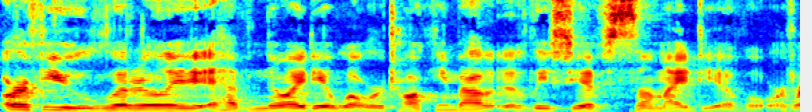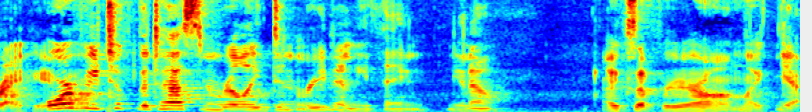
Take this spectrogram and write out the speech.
Or if you literally have no idea what we're talking about, at least you have some idea of what we're right, talking or about. if you took the test and really didn't read anything, you know. except for your own, like Yeah.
